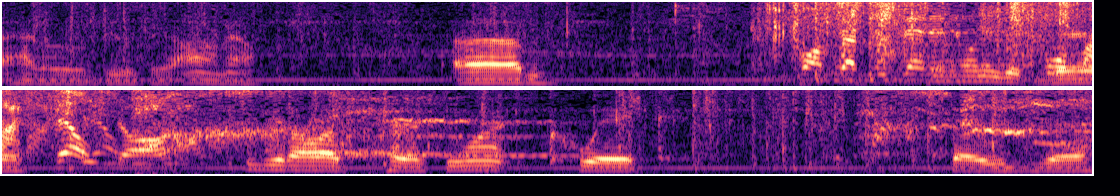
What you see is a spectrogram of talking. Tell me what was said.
I had a little to do with it. I don't know. Um, I'm representing wanna get for myself, dog. we get all our perks. We want quick soda.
